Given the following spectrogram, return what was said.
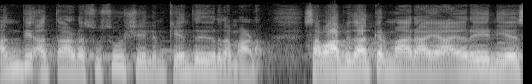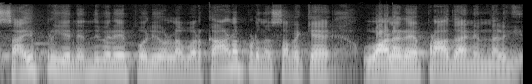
അന്ത്യ അത്താഴ ശുശ്രൂഷയിലും കേന്ദ്രീകൃതമാണ്. സഭാപിതാക്കന്മാരായ ഐറേനിയസ് സൈപ്രിയൻ എന്നിവരെ പോലെയുള്ളവർ കാണപ്പെടുന്ന സഭയ്ക്ക് വളരെ പ്രാധാന്യം നൽകി.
